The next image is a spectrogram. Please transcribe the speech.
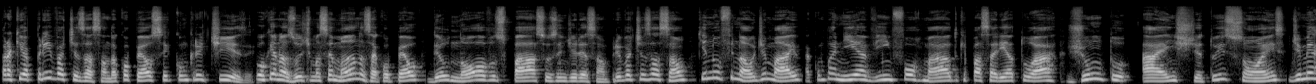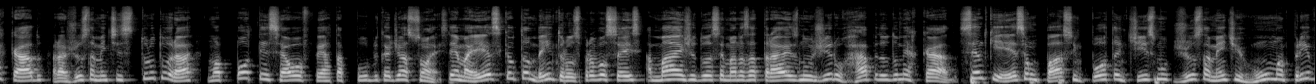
para que a privatização da Copel se concretize. Porque nas últimas semanas a Copel deu novos passos em direção à privatização, que no final de maio a companhia havia informado que passaria a atuar junto a instituições de mercado para justamente estruturar uma potencial oferta pública de ações. Tema esse que eu também trouxe para vocês há mais de duas semanas atrás no giro rápido do mercado, sendo que esse é um passo importantíssimo justamente rumo à privatização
